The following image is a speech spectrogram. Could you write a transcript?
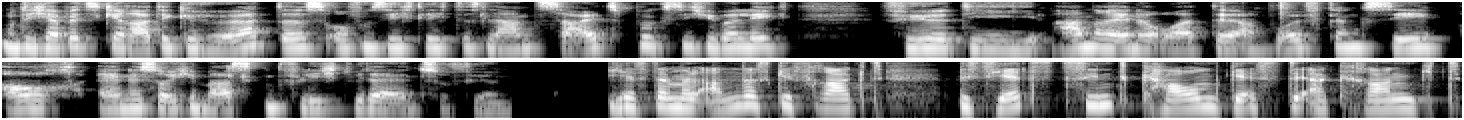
Und ich habe jetzt gerade gehört, dass offensichtlich das Land Salzburg sich überlegt, für die Anrainerorte am Wolfgangsee auch eine solche Maskenpflicht wieder einzuführen. Jetzt einmal anders gefragt. Bis jetzt sind kaum Gäste erkrankt.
